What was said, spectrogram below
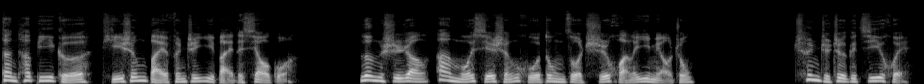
但他逼格提升百分之一百的效果。愣是让暗魔邪神虎动作迟缓了一秒钟。趁着这个机会，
